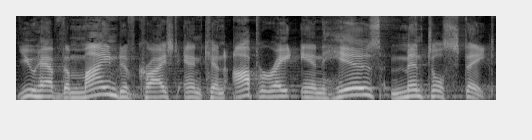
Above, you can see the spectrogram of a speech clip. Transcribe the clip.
you have the mind of Christ and can operate in his mental state.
